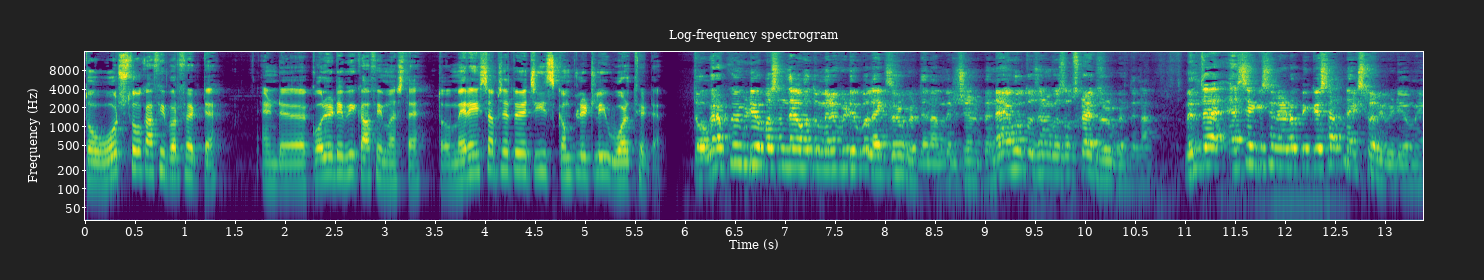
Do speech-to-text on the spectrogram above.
तो वॉच तो काफ़ी परफेक्ट है। एंड क्वालिटी uh, भी काफ़ी मस्त है। तो मेरे हिसाब से तो ये चीज़ कम्प्लीटली वर्थ इट है। तो अगर आपको वीडियो पसंद आया हो तो मेरे वीडियो को लाइक ज़रूर कर देना, मेरे चैनल पर नए हो तो चैनल को सब्सक्राइब ज़रूर कर देना। मिलता है ऐसे किसी नए टॉपिक के साथ नेक्स्ट वाली वीडियो में।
